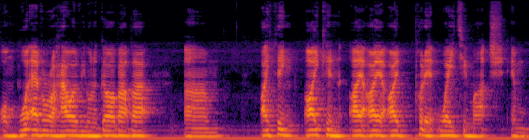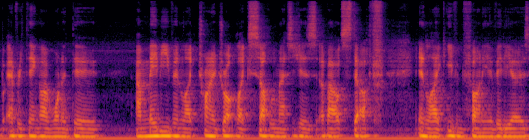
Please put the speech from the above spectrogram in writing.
on whatever or however you want to go about that um, I think I can I, I, I put it way too much in everything I want to do and maybe even like trying to drop like subtle messages about stuff in like even funnier videos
